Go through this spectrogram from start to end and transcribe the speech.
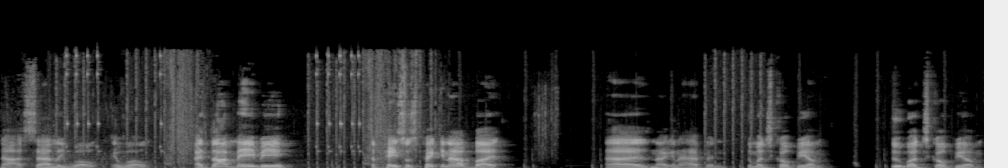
Nah, sadly won't. It won't. I thought maybe the pace was picking up, but uh, it's not gonna happen. Too much copium. Too much copium.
